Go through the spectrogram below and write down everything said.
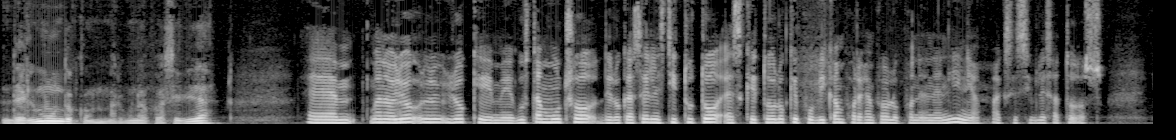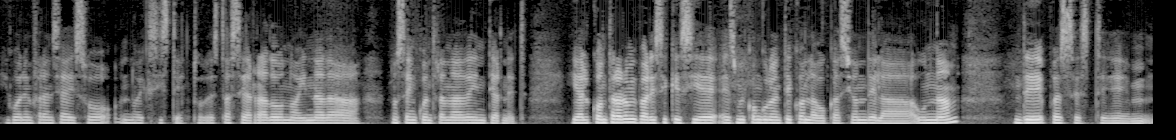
del mundo con alguna facilidad. Eh, bueno, yo lo que me gusta mucho de lo que hace el instituto es que todo lo que publican, por ejemplo, lo ponen en línea, accesibles a todos. Igual en Francia eso no existe, todo está cerrado, no hay nada, no se encuentra nada de internet. Y al contrario, me parece que sí es muy congruente con la vocación de la UNAM de, pues, este,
